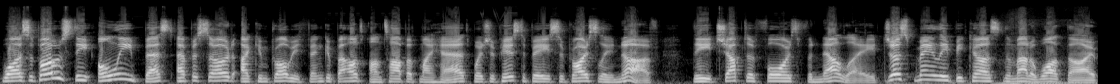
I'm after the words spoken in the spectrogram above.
Well, I suppose the only best episode I can probably think about on top of my head, which appears to be, surprisingly enough, the Chapter 4's finale, just mainly because, no matter what though,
